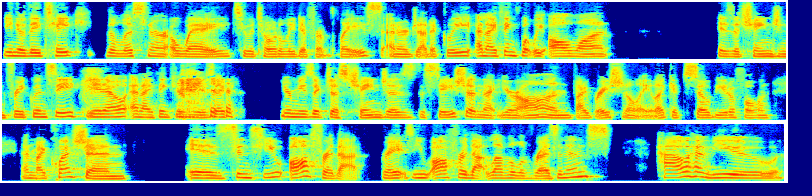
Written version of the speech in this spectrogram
you know, they take the listener away to a totally different place energetically. And I think what we all want is a change in frequency, you know, and I think your music, your music just changes the station that you're on vibrationally. Like it's so beautiful. And, and my question is since you offer that, right? So you offer that level of resonance how have you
